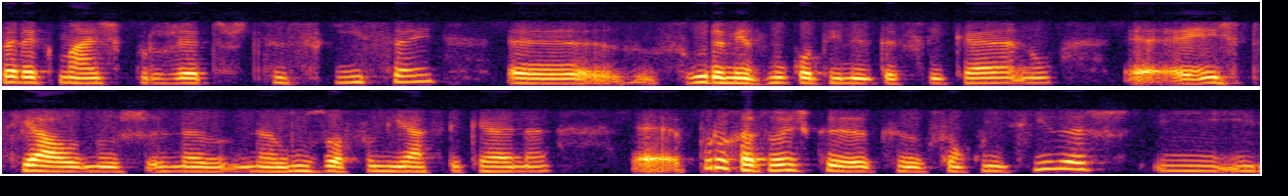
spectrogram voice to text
para que mais projetos se seguissem, seguramente no continente africano, em especial nos, na, na lusofonia africana, por razões que, que, são conhecidas e, e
